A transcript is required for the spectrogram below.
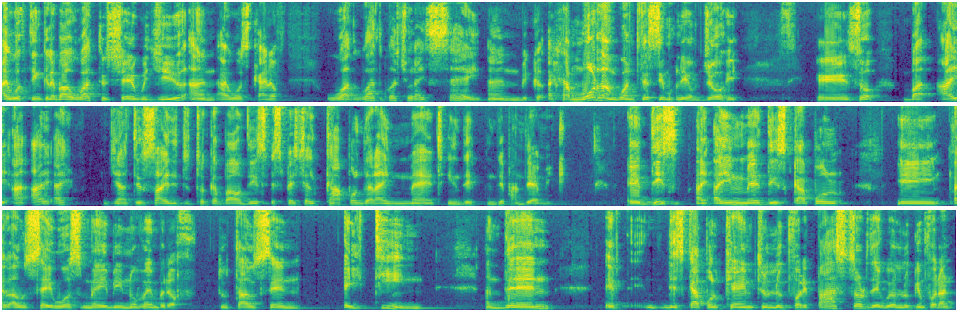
I was thinking about what to share with you, and I was kind of, what what what should I say? And because I have more than one testimony of joy, uh, so but I, I I just decided to talk about this special couple that I met in the in the pandemic. Uh, this I, I, met this couple. In, I would say was maybe November of 2018, and then if this couple came to look for a pastor, they were looking for an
